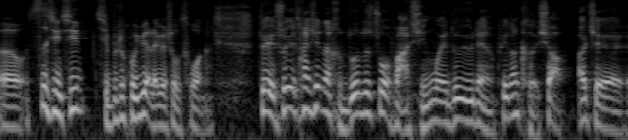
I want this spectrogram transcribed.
呃，自信心岂不是会越来越受挫呢？对，所以他现在很多的做法行为都有点非常可笑，而且，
